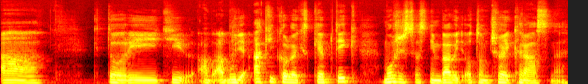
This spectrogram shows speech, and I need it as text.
a ktorý ti, a, a bude akýkoľvek skeptik, môžeš sa s ním baviť o tom, čo je krásne.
